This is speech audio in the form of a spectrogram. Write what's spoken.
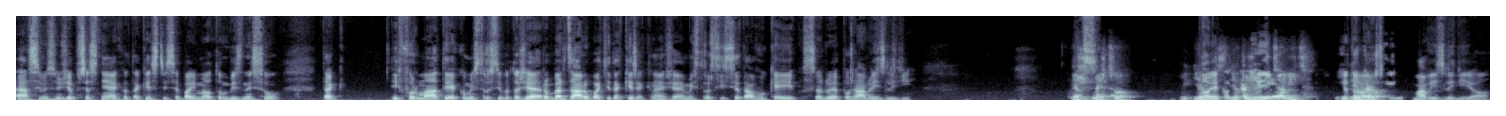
A já si myslím, že přesně jako, tak jestli se bavíme o tom biznisu, tak i formáty jako mistrovství, protože Robert Záruba ti taky řekne, že mistrovství světa v hokeji sleduje pořád víc lidí. Jasně. Než co? Je, no, jako, jako každý, víc a víc. Že to jo, každý jo. má víc lidí, jo. jo.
